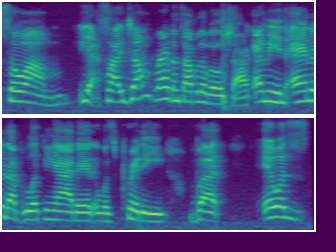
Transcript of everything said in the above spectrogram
so um yeah, so I jumped right on top of the whale shark. I mean, I ended up looking at it. It was pretty, but it was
